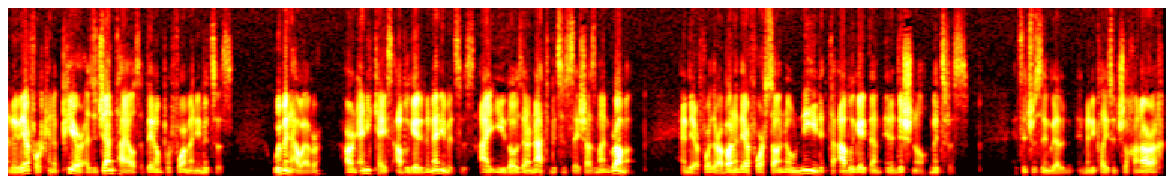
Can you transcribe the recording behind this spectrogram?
and they therefore can appear as Gentiles if they don't perform any mitzvahs. Women, however, are in any case obligated in many mitzvahs, i.e., those that are not mitzvahs say shazman grama, and therefore the Rabbanan therefore saw no need to obligate them in additional mitzvahs. It's interesting that in, in many places in Shulchan Aruch,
